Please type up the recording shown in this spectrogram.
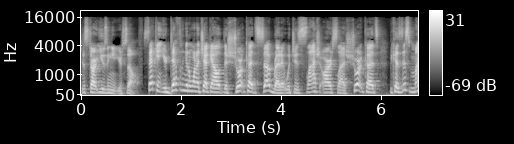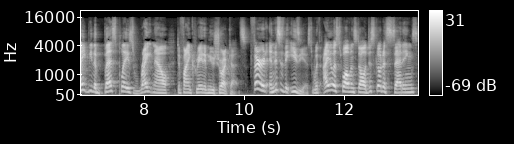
to start using it yourself. Second, you're definitely gonna wanna check out the Shortcuts subreddit, which is slash r slash shortcuts, because this might be the best place right now to find creative new shortcuts. Third, and this is the easiest, with iOS 12 installed, just go to Settings,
